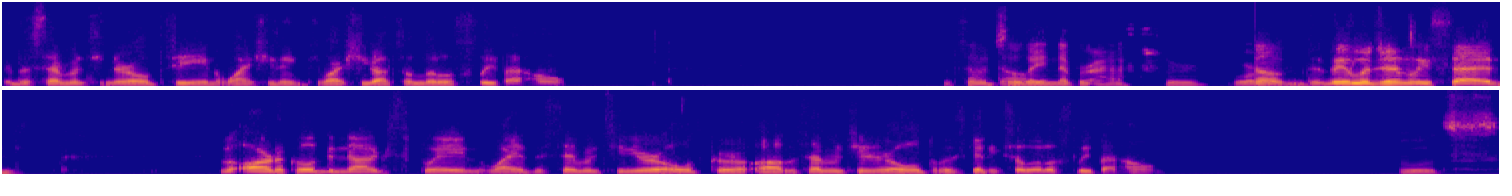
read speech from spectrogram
the 17 year old teen why she thinks why she got so little sleep at home. It's so dumb. so they never asked her? Or no, they legitimately said the article did not explain why the 17 year old girl, uh, 17 year old was getting so little sleep at home. Well, it's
